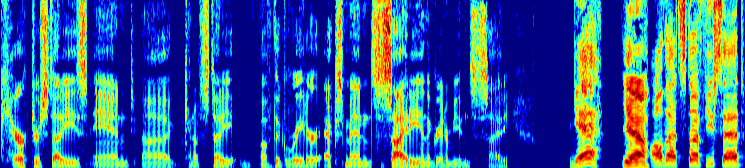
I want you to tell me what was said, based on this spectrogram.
character studies and uh, kind of study of the greater x-men society and the greater mutant society Yeah, yeah all that stuff you said.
